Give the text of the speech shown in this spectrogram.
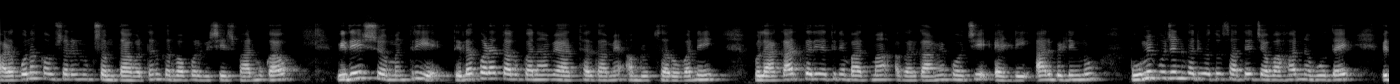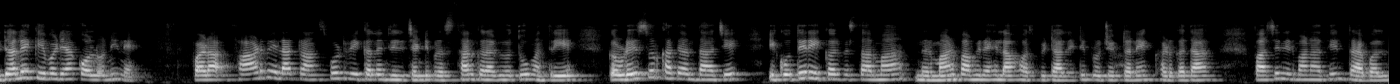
બાળકોના કૌશલ્યનું ક્ષમતાવર્ધન કરવા પર વિશેષ ભાર મુકાયો. વિદેશ મંત્રીએ તિલકવાડા તાલુકાના વ્યાથર ગામે અમૃત સરોવરની મુલાકાત કરી હતી અને બાદમાં અગર ગામે પહોંચી એલડીઆર બિલ્ડિંગનું ભૂમિપૂજન કર્યું હતું. સાથે જવાહર નવોદય વિદ્યાલય કેવડિયા કોલોનીને ફાળવેલા ટ્રાન્સપોર્ટ વ્હીકલને લીલી ઝંડી પ્રસ્થાન કરાવ્યું હતું. મંત્રીએ ગરુડેશ્વર ખાતે અંદાજે એકોતેર એકર વિસ્તારમાં નિર્માણ પામી રહેલા હોસ્પિટાલિટી પ્રોજેક્ટ અને ખડગદા પાસે નિર્માણાધીન ટ્રાયબલ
